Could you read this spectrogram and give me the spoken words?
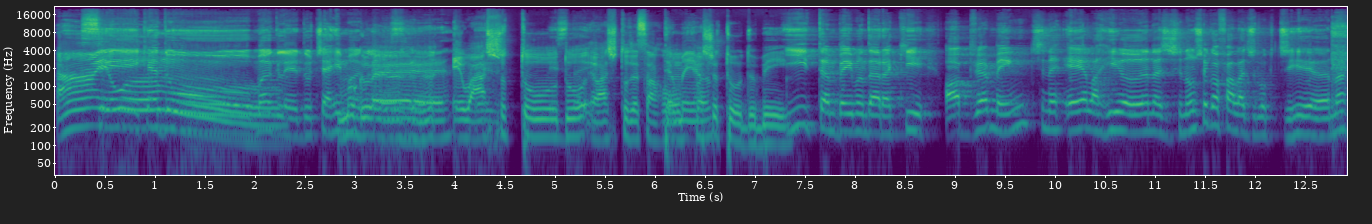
Ai, Sei, eu que é do. Mugler, do Thierry Mugler. Mugler. É. Eu acho tudo, eu acho tudo essa roupa. Também acho tudo, Bi. E também mandaram aqui, obviamente, né? Ela, Rihanna. A gente não chegou a falar de look de Rihanna.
